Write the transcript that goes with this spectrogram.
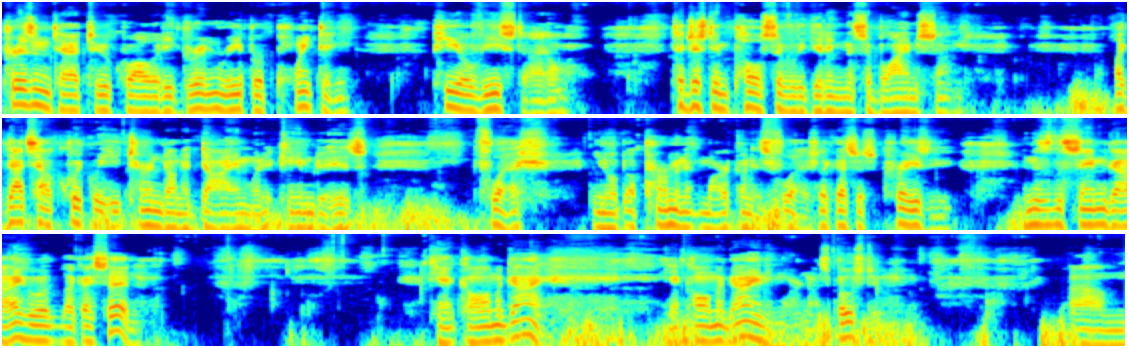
prison tattoo quality Grim Reaper pointing POV style to just impulsively getting the Sublime Sun. Like that's how quickly he turned on a dime when it came to his flesh. You know, a permanent mark on his flesh. Like that's just crazy. And this is the same guy who, like I said, can't call him a guy. Can't call him a guy anymore. Not supposed to. Um,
